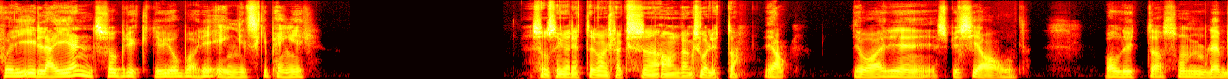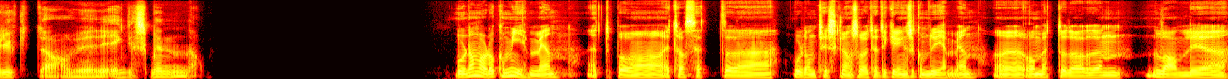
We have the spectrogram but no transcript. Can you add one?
For i leiren så brukte vi jo bare engelske penger. Så sigaretter var en slags annengangsvaluta? Ja. Det var spesialvaluta som ble brukt av engelskmennene, da. Hvordan var det å komme hjem igjen etterpå, etter å ha sett uh, hvordan Tyskland så ut etter krigen? Så kom du hjem igjen uh, og møtte da den vanlige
